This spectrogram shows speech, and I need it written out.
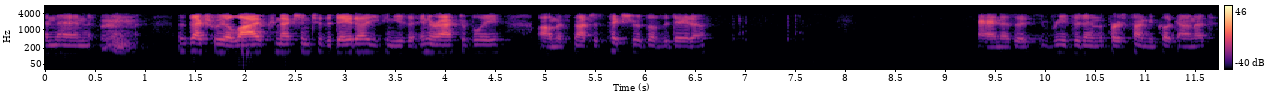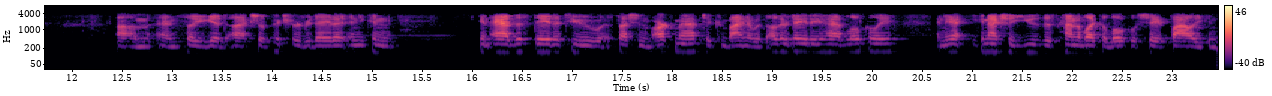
And then this is actually a live connection to the data. You can use it interactively. Um, it's not just pictures of the data. And as it reads it in the first time you click on it, um, and so you get an actual picture of your data, and you can you can add this data to a session of ArcMap to combine it with other data you have locally. And you, can actually use this kind of like a local shape file. You can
